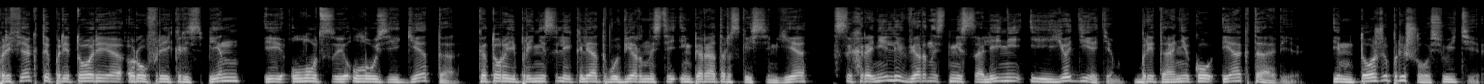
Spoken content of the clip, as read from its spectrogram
Префекты притория Руфрий Криспин и Луций Лузий Гетта, которые принесли клятву верности императорской семье, сохранили верность Миссалине и ее детям, Британику и Октавии. Им тоже пришлось уйти.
